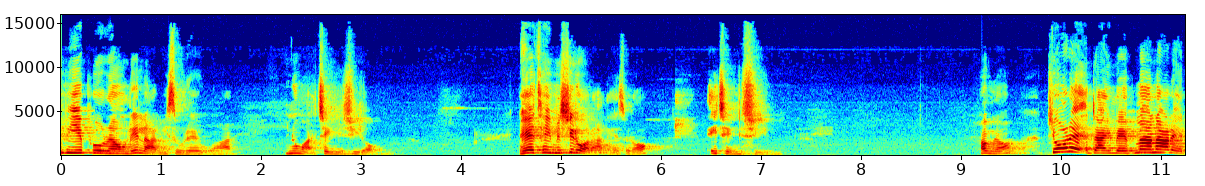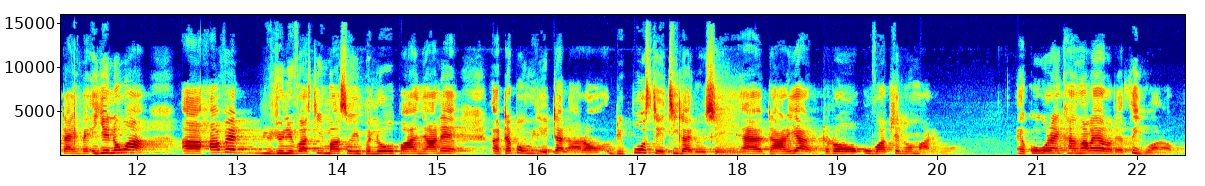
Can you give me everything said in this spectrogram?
MBA program ကိုလေ့လာပြီးဆိုတဲ့ကွာမင်းတို့မှအချိန်မရှိတော့ဘူး ဘယ်အချိန်မရှိတော့တာလဲဆိုတော့အဲ့ချိန်မရှိဘူးဟုတ်မလားပြောတဲ့အတိုင်းပဲမှန်းထားတဲ့အတိုင်းပဲအရင်တော့ကအာ Harvard University မှာဆိုရင်ဘလို့ဘာညာနဲ့ဓာတ်ပုံကြီးတွေတက်လာတော့ဒီ post တွေကြည့်လိုက်လို့ရှိရင်အဲဒါတွေကတော်တော် over ဖြစ်လွန်းပါတယ်ပေါ့အဲကိုကိုယ်တိုင်ခံစားလိုက်ရတော့လည်းသိသွားတာပေါ့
